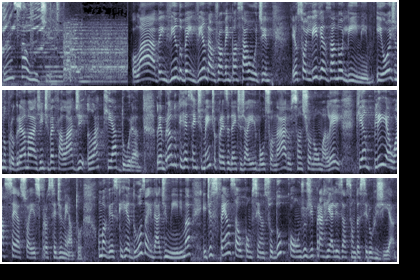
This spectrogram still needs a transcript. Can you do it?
Pan Saúde. Olá, bem-vindo, bem-vinda ao Jovem Pan Saúde. Eu sou Lívia Zanolini e hoje no programa a gente vai falar de laqueadura. Lembrando que recentemente o presidente Jair Bolsonaro sancionou uma lei que amplia o acesso a esse procedimento, uma vez que reduz a idade mínima e dispensa o consenso do cônjuge para a realização da cirurgia.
